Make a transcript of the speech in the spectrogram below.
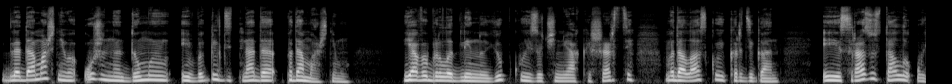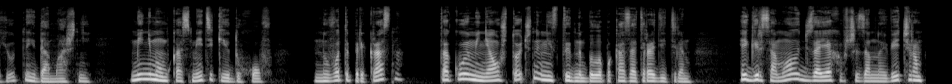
Для домашнего ужина, думаю, и выглядеть надо по-домашнему. Я выбрала длинную юбку из очень мягкой шерсти, водолазку и кардиган, и сразу стала уютной и домашней. Минимум косметики и духов. Ну вот и прекрасно. Такую меня уж точно не стыдно было показать родителям. Игорь Самолович, заехавший за мной вечером,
